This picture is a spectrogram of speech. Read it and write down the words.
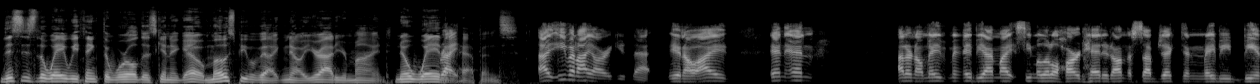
this is the way we think the world is going to go. Most people be like, no, you're out of your mind. No way right. that happens. I, even I argued that. You know, I and and I don't know. Maybe maybe I might seem a little hard headed on the subject, and maybe being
